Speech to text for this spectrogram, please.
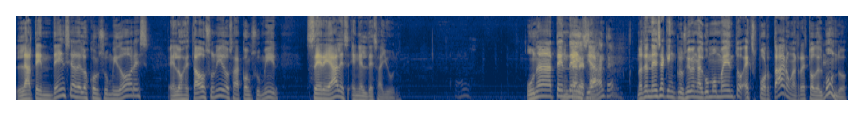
la tendencia de los consumidores en los Estados Unidos a consumir cereales en el desayuno. Una tendencia, Interesante. Una tendencia que inclusive en algún momento exportaron al resto del mundo,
